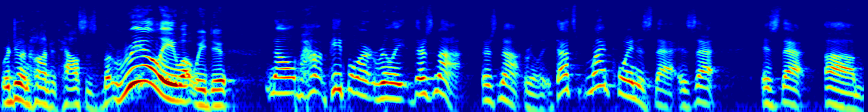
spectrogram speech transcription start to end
we're doing haunted houses. But really, what we do, no, people aren't really. There's not. There's not really. That's my point. Is that is that is that um,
